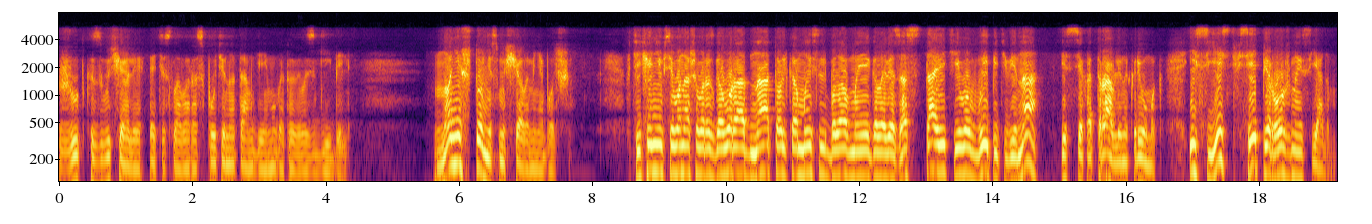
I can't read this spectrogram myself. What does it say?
Жутко звучали эти слова Распутина там, где ему готовилась гибель. Но ничто не смущало меня больше. В течение всего нашего разговора одна только мысль была в моей голове — заставить его выпить вина из всех отравленных рюмок и съесть все пирожные с ядом.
